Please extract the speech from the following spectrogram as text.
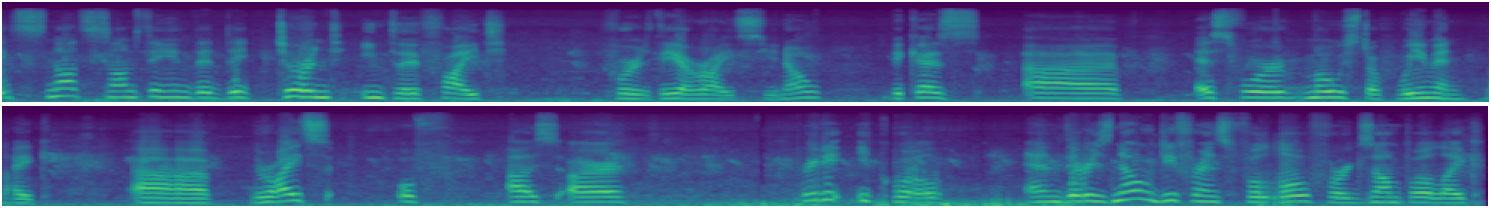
it's not something that they turned into a fight for their rights, you know, because uh, as for most of women, like uh, the rights of us are pretty equal, and there is no difference for law. For example, like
